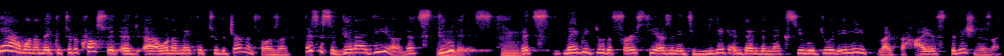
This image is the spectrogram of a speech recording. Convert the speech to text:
yeah, I want to make it to the CrossFit. Uh, I want to make it to the German throw. I was like, this is a good idea. Let's do mm. this. Mm. Let's maybe do the first year as an intermediate, and then the next year we do it elite, like the highest division. Is like,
